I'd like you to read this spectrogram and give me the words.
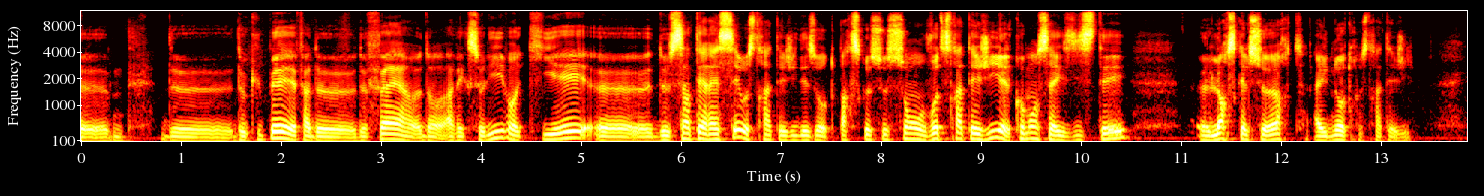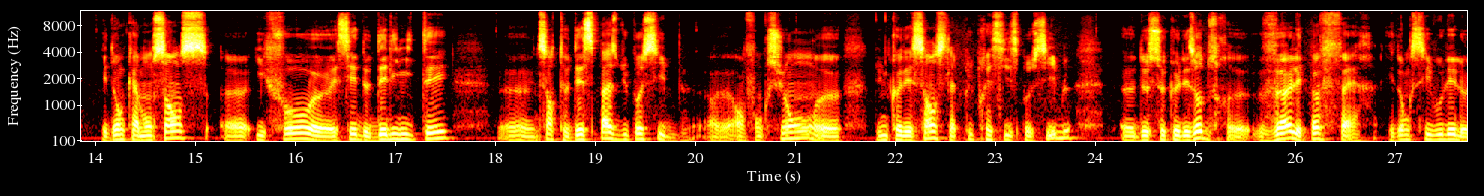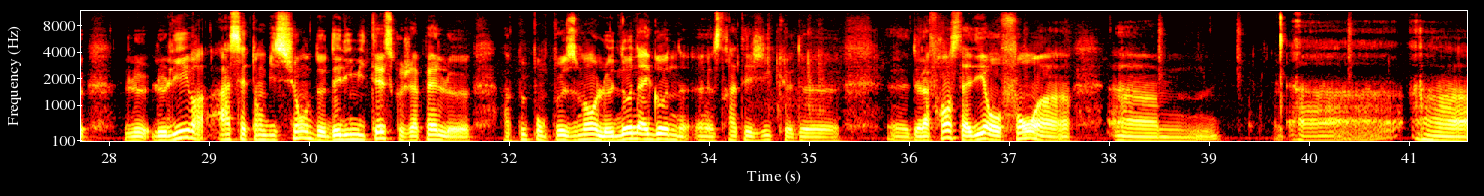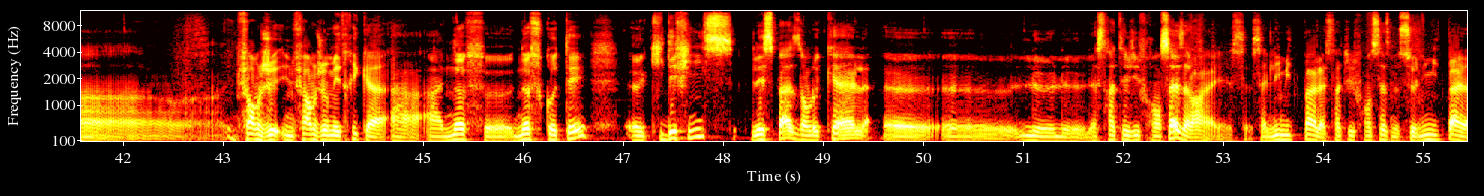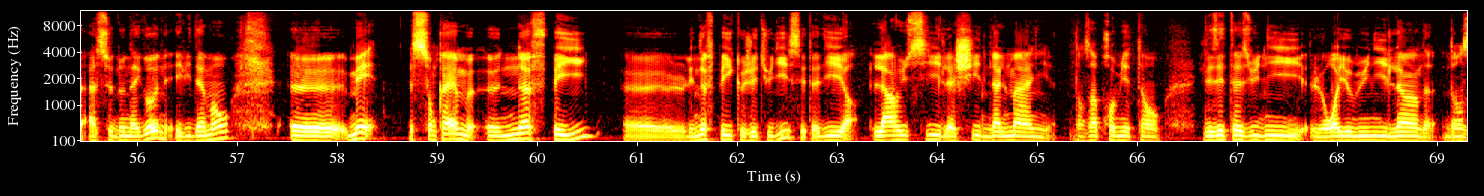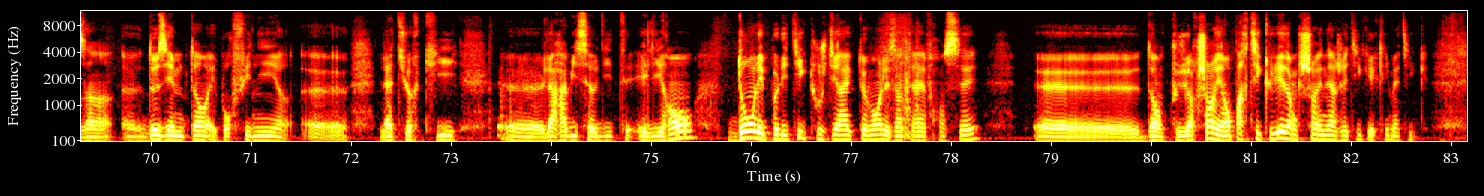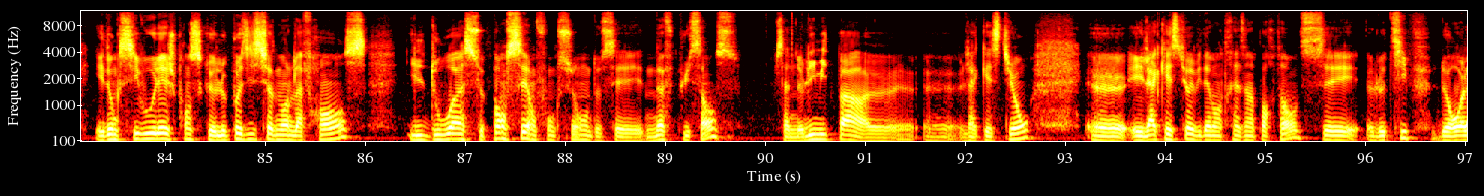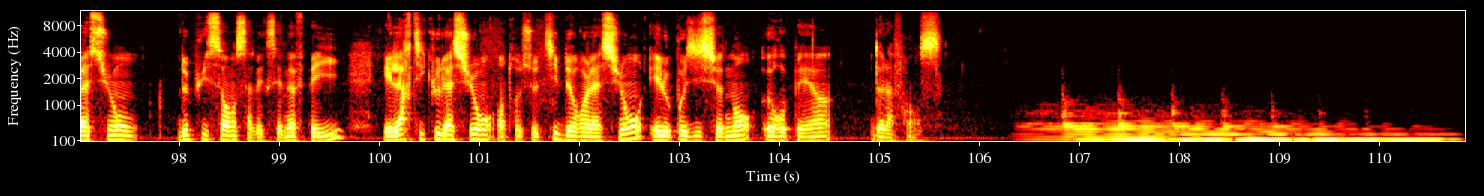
d'occuper, enfin de, de faire avec ce livre, qui est euh, de s'intéresser aux stratégies des autres. Parce que ce sont votre stratégie, elle commence à exister euh, lorsqu'elle se heurte à une autre stratégie. Et donc, à mon sens, euh, il faut essayer de délimiter une sorte d'espace du possible en fonction d'une connaissance la plus précise possible euh, de ce que les autres euh, veulent et peuvent faire. Et donc, si vous voulez, le, le, livre a cette ambition de délimiter ce que j'appelle euh, un peu pompeusement le non-agone stratégique de, de la France, c'est-à-dire au fond un, une, forme, une forme géométrique à, à, neuf, côtés qui définissent l'espace dans lequel le, la stratégie française, alors ça, ne limite pas, la stratégie française ne se limite pas à ce nonagone, évidemment, mais ce sont quand même neuf pays les neuf pays que j'étudie, c'est-à-dire la Russie, la Chine, l'Allemagne, dans un premier temps, les États-Unis, le Royaume-Uni, l'Inde dans un euh, deuxième temps, et pour finir, euh, la Turquie, euh, l'Arabie saoudite et l'Iran, dont les politiques touchent directement les intérêts français dans plusieurs champs, et en particulier dans le champ énergétique et climatique. Et donc, si vous voulez, je pense que le positionnement de la France, il doit se penser en fonction de ces neuf puissances, ça ne limite pas euh, euh, la question. Euh, et la question évidemment très importante, c'est le type de relation de puissance avec ces neuf pays et l'articulation entre ce type de relation et le positionnement européen de la France.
